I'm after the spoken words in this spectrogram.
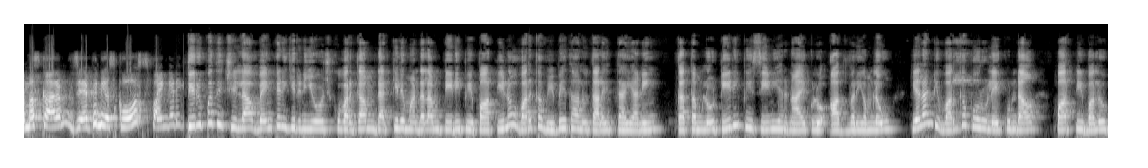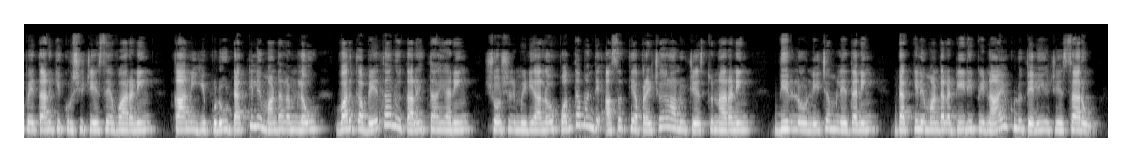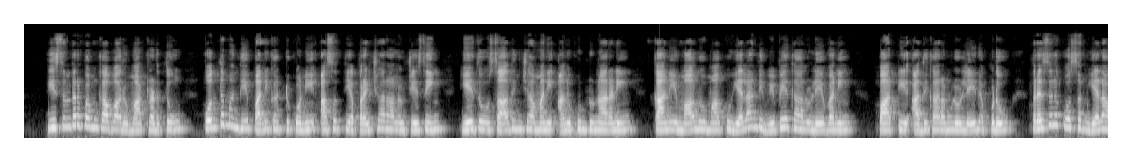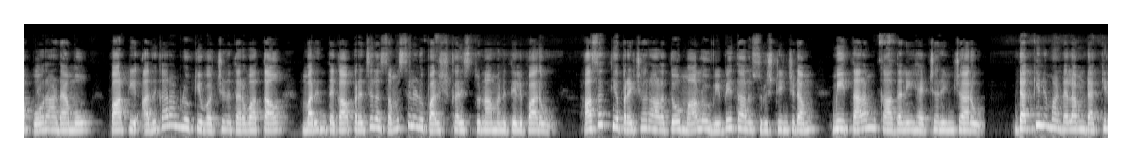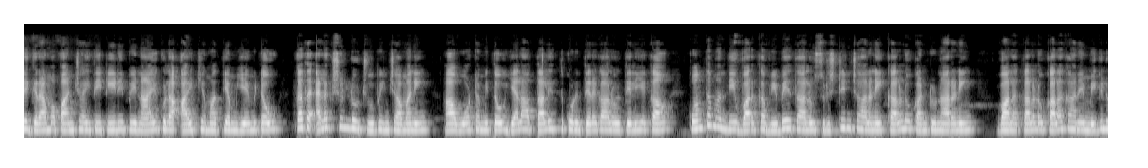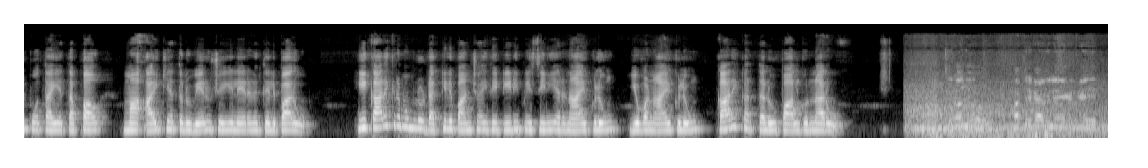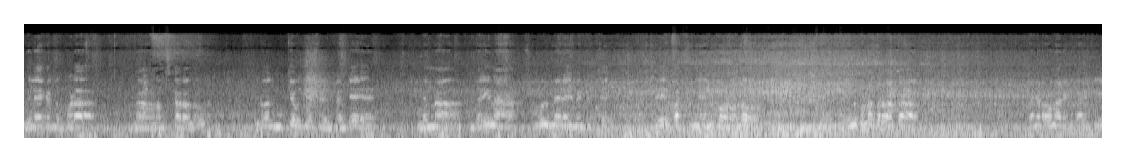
నమస్కారం JP news course Tirupati జిల్లా వెంకటగిరి నియోజకవర్గం డక్కిలి మండలం టీడీపీ పార్టీలో వర్గ విభేదాలు తలెత్తాయని గతంలో టీడీపీ సీనియర్ నాయకులు ఆధ్వర్యంలో ఎలాంటి వర్గపోరు లేకుండా పార్టీ బలోపేతానికి కృషి చేసేవారని కానీ ఇప్పుడు డక్కిలి మండలంలో వర్గ భేదాలు తలెత్తాయని సోషల్ మీడియాలో కొంతమంది అసత్య ప్రచారాలు చేస్తున్నారని దీనిలో నిజం లేదని డక్కిలి మండల టీడీపీ నాయకులు తెలియజేశారు. ఈ సందర్భంగా వారు మాట్లాడుతూ కొంతమంది పనిగట్టుకొని అసత్య ప్రచారాలు చేసి ఏదో సాధించామని అనుకుంటున్నారని కానీ మాలో మాకు ఎలాంటి విభేదాలు లేవని పార్టీ అధికారంలో లేనప్పుడు ప్రజల కోసం ఎలా పోరాడామో పార్టీ అధికారంలోకి వచ్చిన తర్వాత మరింతగా ప్రజల సమస్యలను పరిష్కరిస్తున్నామని తెలిపారు. అసత్య ప్రచారాలతో మాలో విభేదాలు సృష్టించడం మీ తరం కాదని హెచ్చరించారు. డక్కిలి మండలం డక్కిలి గ్రామ పంచాయతీ టీడీపీ నాయకుల ఐక్యమత్యం ఏమిటో గత ఎలక్షన్లో చూపించామని ఆ ఓటమితో ఎలా తలెత్తుకుని తిరగాలో తెలియక కొంతమంది వర్గ విభేదాలు సృష్టించాలని కలలు కంటున్నారని వాళ్ళ కలలు కలగానే మిగిలిపోతాయే తప్ప మా ఐక్యతను వేరు చేయలేరని తెలిపారు. ఈ కార్యక్రమంలో డక్కిలి పంచాయతీ టీడీపీ సీనియర్ నాయకులు యువ నాయకులు కార్యకర్తలు పాల్గొన్నారు. పత్రికా విలేకరులకు కూడా నా నమస్కారాలు. ఈరోజు ముఖ్య ఉద్దేశం ఏంటంటే నిన్న జరిగిన స్కూల్ మేనేజ్మెంట్ చైర్పర్సన్ ఎన్నుకోవడంలో ఎన్నుకున్న తర్వాత వెంకటరమణారెడ్డి గారికి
